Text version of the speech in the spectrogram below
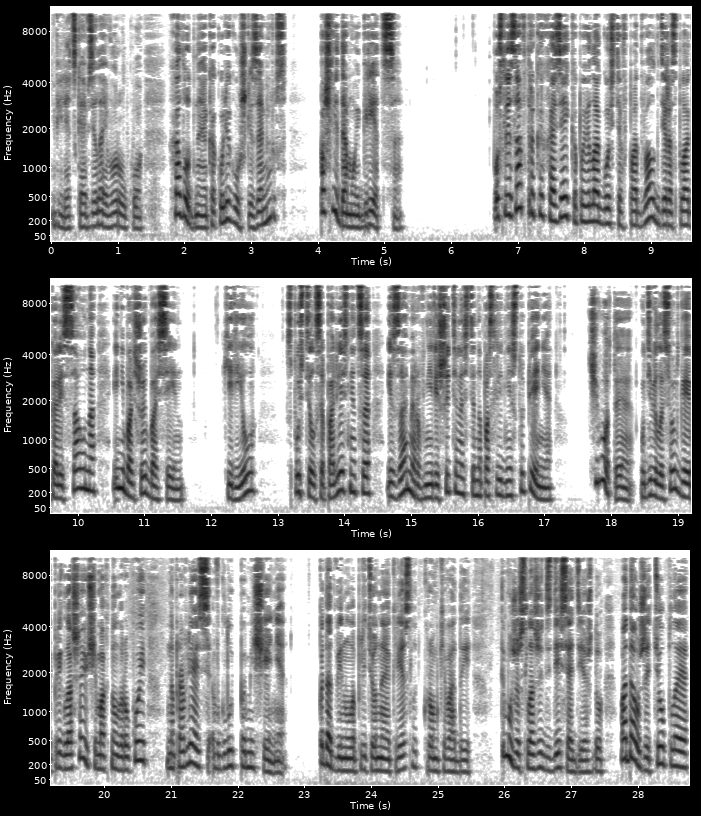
Велецкая взяла его руку. «Холодная, как у лягушки, замерз. Пошли домой греться». После завтрака хозяйка повела гостя в подвал, где располагались сауна и небольшой бассейн. Кирилл спустился по лестнице и замер в нерешительности на последней ступени. «Чего ты?» — удивилась Ольга и приглашающе махнула рукой, направляясь вглубь помещения. Пододвинула плетеное кресло к кромке воды. «Ты можешь сложить здесь одежду. Вода уже теплая,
